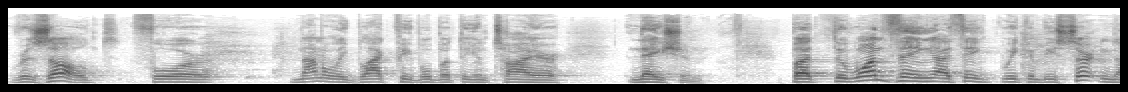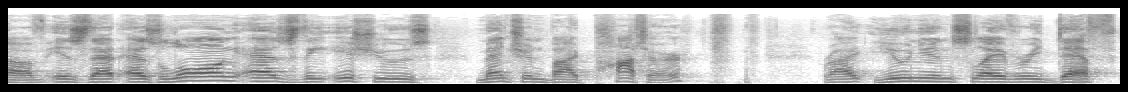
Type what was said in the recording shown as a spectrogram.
result for not only black people but the entire nation. But the one thing I think we can be certain of is that as long as the issues mentioned by Potter, right, union, slavery, death,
